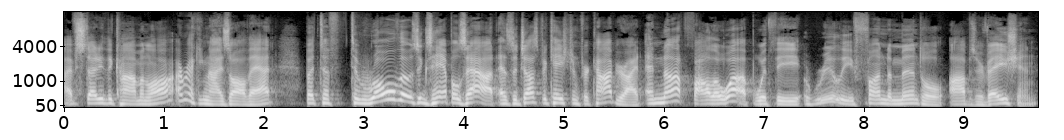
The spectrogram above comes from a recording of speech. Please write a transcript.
I've studied the common law. I recognize all that. But to, to roll those examples out as a justification for copyright and not follow up with the really fundamental observation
